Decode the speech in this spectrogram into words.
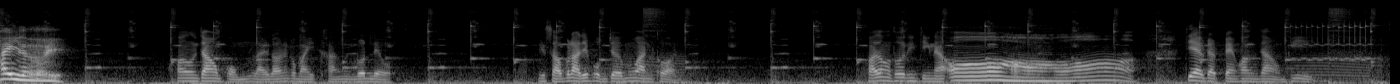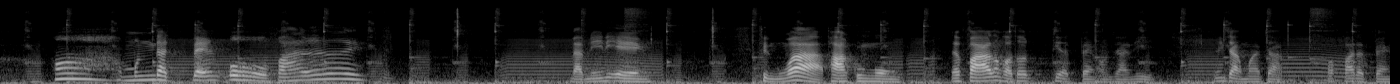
ใช่เลย ความทรงจำของผมไหลร้อนกลับมาอีกครั้งหนึ่งรวดเร็วอีกเสาประหลาดที่ผมเจอเมื่อวันก่อนฟ้าต้องขอโทษจริง ๆ นะ อ๋อ ที่แอบดัดแปลงความทรงจำของพี่ อ๋อ มึงดัดแปลง โอ้ฟ้าเอ้ย แบบนี้นี่เอง ถึงว่าพากูงง และฟ้าต้องขอโทษที่ดัดแปลงความจำพี่ เนื่องจากมาจากพราะฟ้าดัดแปลง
